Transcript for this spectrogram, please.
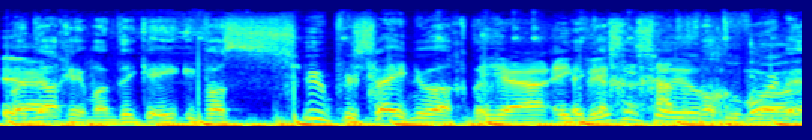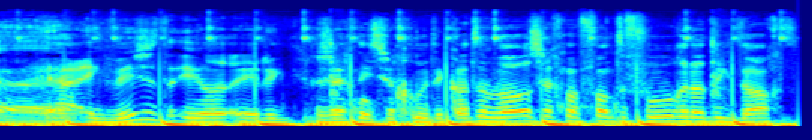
wat dacht je? Want ik, ik, ik was super zenuwachtig. Ja, ik, wist dacht, niet zo heel goed, worden? Ja, ik wist het heel eerlijk gezegd niet zo goed. Ik had er wel zeg maar van tevoren dat ik dacht...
